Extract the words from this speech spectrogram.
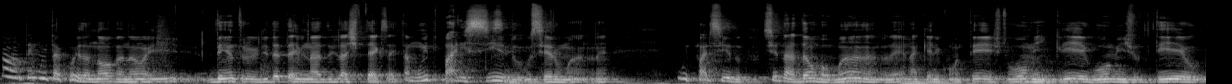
Não, não tem muita coisa nova não aí dentro de determinados aspectos. Aí está muito parecido o ser humano, né? Muito parecido. Cidadão romano, né? naquele contexto, o homem grego, o homem judeu,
